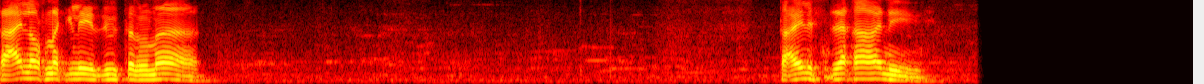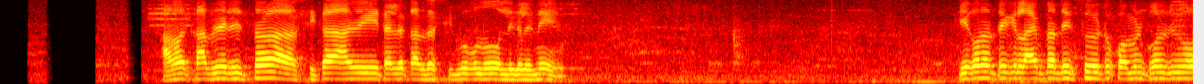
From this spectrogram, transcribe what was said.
টাইল অফ না কিলে বুঝতে না। টাইলস দেখা হয়নি। আমার কাজের ইচ্ছা শিখা, আমি টাইলের কাজটা শিখব কোনো লিগালি নেই কে কোথা থেকে লাইভটা দেখছ একটু কমেন্ট করে দিও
